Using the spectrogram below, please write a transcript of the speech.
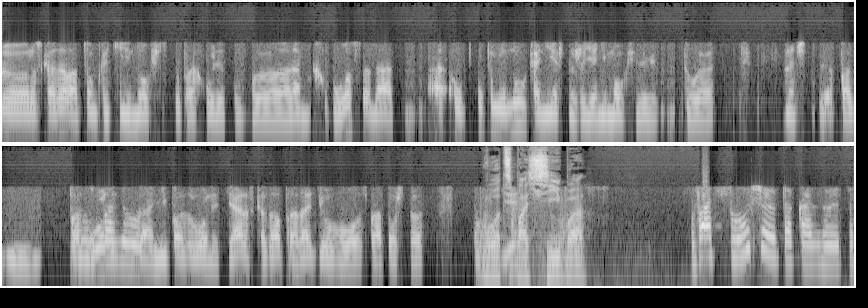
Э, рассказал о том, какие новшества проходят в рамках ВОЗа, да, а, упомянул, конечно же, я не мог себе этого, значит, позволить, позволить, да, не позволить. Я рассказал про радио ВОЗ, про то, что... Вот, спасибо. Вас слушают, оказывается.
